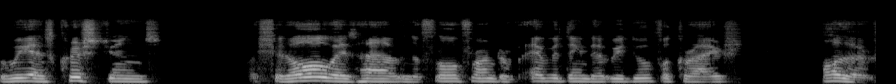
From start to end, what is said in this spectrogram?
We as Christians should always have in the forefront of everything that we do for Christ others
